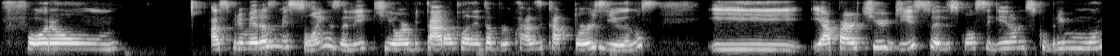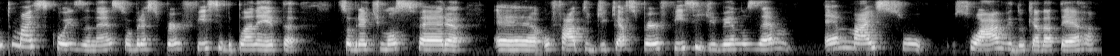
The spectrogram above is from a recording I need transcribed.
foram as primeiras missões ali que orbitaram o planeta por quase 14 anos. E, e a partir disso, eles conseguiram descobrir muito mais coisa, né? Sobre a superfície do planeta, sobre a atmosfera, é, o fato de que a superfície de Vênus é, é mais su, suave do que a da Terra,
